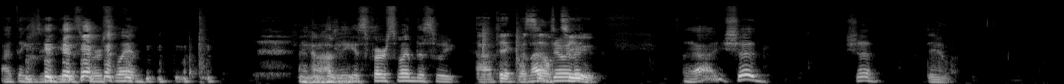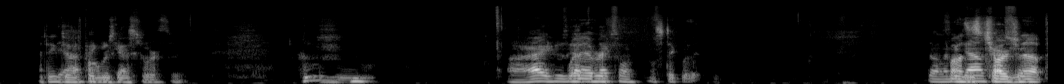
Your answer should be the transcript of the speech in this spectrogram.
I think he's going to get his first win. I think he's going to get his first win this week. I pick I'm myself doing too. Yeah, you should. Should. Damn. I think Yeah, Josh I'm picking Palmer's going to score. All right. Who's got the next one? I'll stick with it. Don't let me Fonz down. is charging Castro. up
